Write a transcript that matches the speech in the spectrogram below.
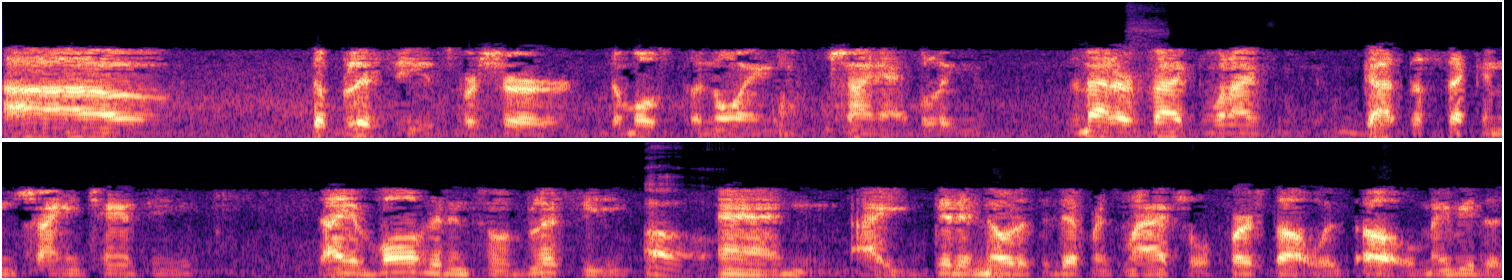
uh, the Blissey is for sure the most annoying shiny, I believe. As a matter of fact, when I got the second shiny Chansey, I evolved it into a Blissey, oh. and I didn't notice the difference. My actual first thought was, oh, maybe the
